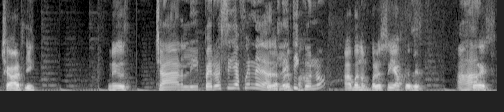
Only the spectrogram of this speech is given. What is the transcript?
Charlie. Amigos. Charlie, pero ese ya fue en el De Atlético, ¿no? Ah, bueno, pero eso ya fue Ajá. después.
